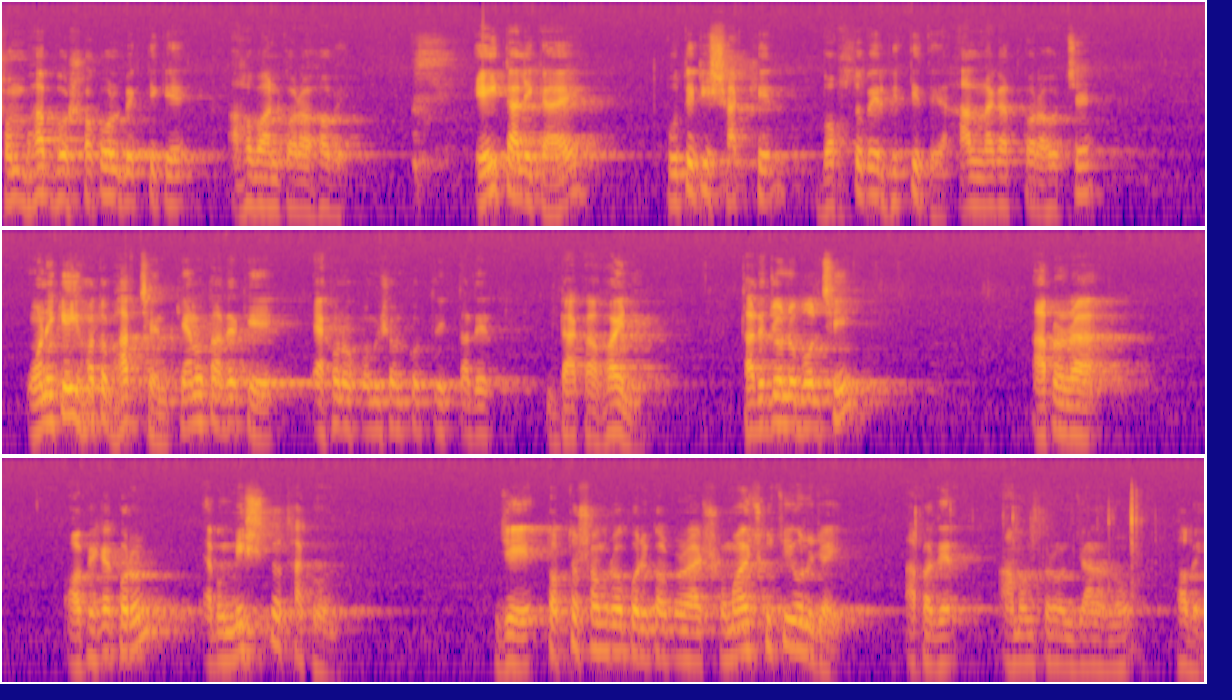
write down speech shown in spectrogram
সম্ভাব্য সকল ব্যক্তিকে আহ্বান করা হবে। এই তালিকায় প্রতিটি সাক্ষীর বক্তব্যের ভিত্তিতে হালনাগাদ করা হচ্ছে। অনেকেই হয়তো ভাবছেন কেন তাদেরকে এখনও কমিশন কর্তৃক তাদের ডাকা হয়নি। তাদের জন্য বলছি, আপনারা অপেক্ষা করুন এবং নিশ্চিত থাকুন যে তথ্য সংগ্রহ পরিকল্পনার সময়সূচি অনুযায়ী আপনাদের আমন্ত্রণ জানানো হবে।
